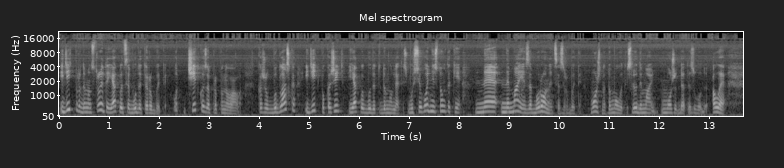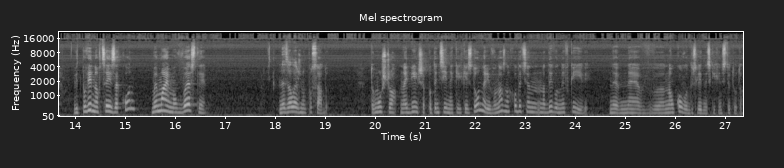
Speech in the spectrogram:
Ідіть, продемонструйте, як ви це будете робити. От чітко запропонувала. Кажу, будь ласка, ідіть, покажіть, як ви будете домовлятись. Бо сьогодні знов таки не, немає заборони це зробити. Можна домовитись, люди мають можуть дати згоду. Але відповідно в цей закон ми маємо ввести незалежну посаду. Тому що найбільша потенційна кількість донорів вона знаходиться на диво не в Києві, не, не в науково-дослідницьких інститутах.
